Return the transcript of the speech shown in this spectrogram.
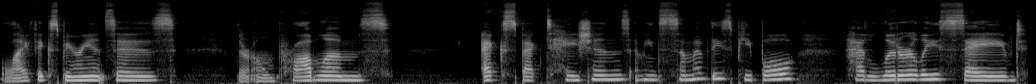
life experiences, their own problems, expectations. I mean, some of these people had literally saved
